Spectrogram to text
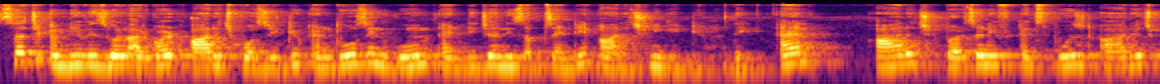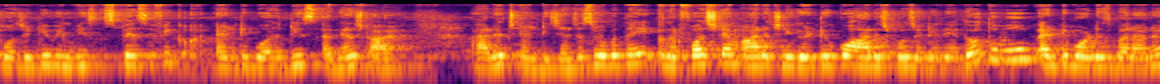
Such individual are called R H positive and those in whom antigen is absent in R H negative देख and R H person if expose R H positive will be specific antibodies against R H antigen जैसे मैं बताइए अगर first time R H negative को आर एच पॉजिटिव दे दो तो वो एंटीबॉडीज बनाना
